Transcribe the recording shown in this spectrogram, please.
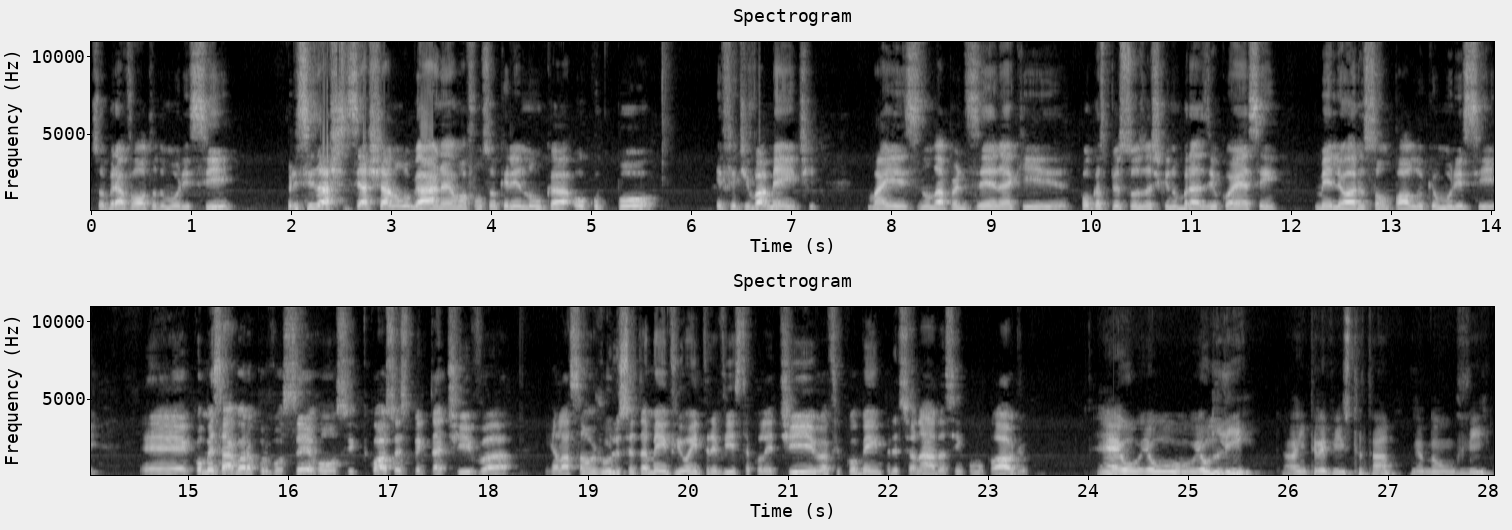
sobre a volta do Murici. Precisa se achar no lugar, né? Uma função que ele nunca ocupou efetivamente. Mas não dá para dizer, né, que poucas pessoas acho que no Brasil conhecem melhor o São Paulo do que o Murici. É, começar agora por você, Ronce. Qual a sua expectativa em relação ao Júlio? Você também viu a entrevista coletiva? Ficou bem impressionado, assim como o Cláudio? É, eu, eu, eu li a entrevista, tá? Eu não vi.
